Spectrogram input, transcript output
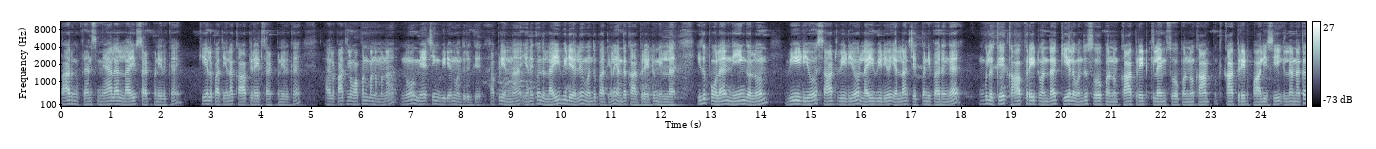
பாருங்கள் ஃப்ரெண்ட்ஸ் மேலே லைவ் செலக்ட் பண்ணியிருக்கேன். கீழே பார்த்தீங்கன்னா காப்பிரைட் செலக்ட் பண்ணியிருக்கேன். அதில் பார்த்தீங்கன்னா ஓப்பன் பண்ணோம்னா நோ மேட்சிங் வீடியோன்னு வந்திருக்கு. அப்படின்னா எனக்கு வந்து லைவ் வீடியோலையும் வந்து பார்த்திங்கன்னா எந்த காப்பிரைட்டும் இல்லை. இது போல் நீங்களும் video short video live video எல்லாம் செக் பண்ணி பாருங்கள் உங்களுக்கு காப்பிரைட் வந்தால் கீழே வந்து ஷோ பண்ணும். காப்பிரைட் கிளைம் ஷோ பண்ணும். காப் காப்பிரைட் பாலிசி இல்லைனாக்கா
